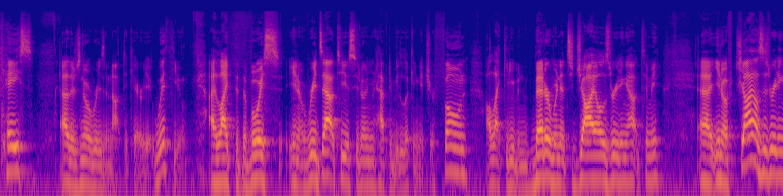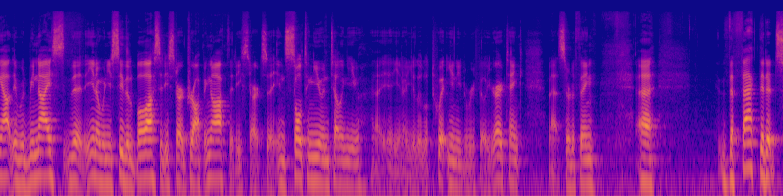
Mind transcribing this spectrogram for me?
case. Uh, there's no reason not to carry it with you. I like that the voice, you know, reads out to you so you don't even have to be looking at your phone. I like it even better when it's Giles reading out to me. Uh, you know, if Giles is reading out, it would be nice that, you know, when you see the velocity start dropping off, that he starts uh, insulting you and telling you, uh, you know, you little twit, you need to refill your air tank, that sort of thing. The fact that it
